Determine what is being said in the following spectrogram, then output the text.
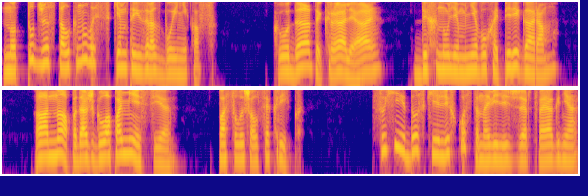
Но тут же столкнулась с кем-то из разбойников. «Куда ты, краля, а?» Дыхнули мне в ухо перегаром. «Она подожгла поместье!» Послышался крик. Сухие доски легко становились жертвой огня,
